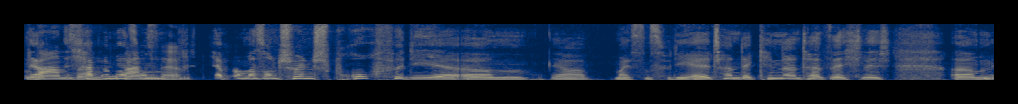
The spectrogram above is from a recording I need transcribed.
ja Wahnsinn, ich habe Wahnsinn. So ich habe immer so einen schönen Spruch für die, ähm, ja, meistens für die Eltern der Kinder tatsächlich. Ähm,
